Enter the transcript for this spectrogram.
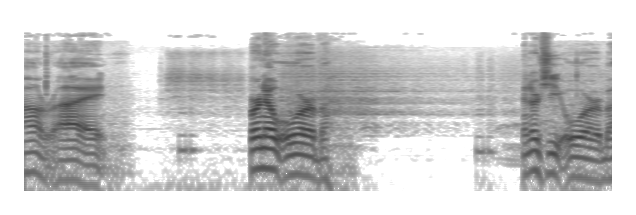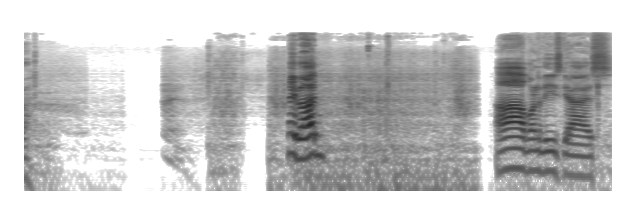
Alright. Burno Orb. Energy Orb. Hey, bud. Ah, one of these guys.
